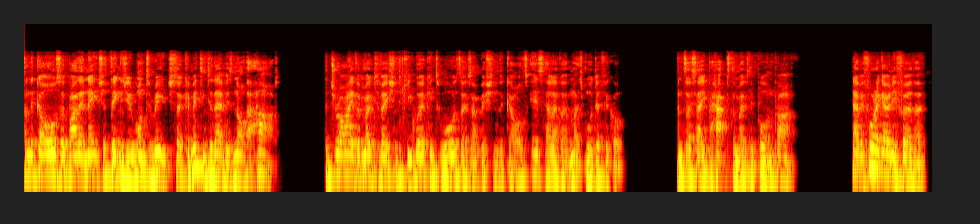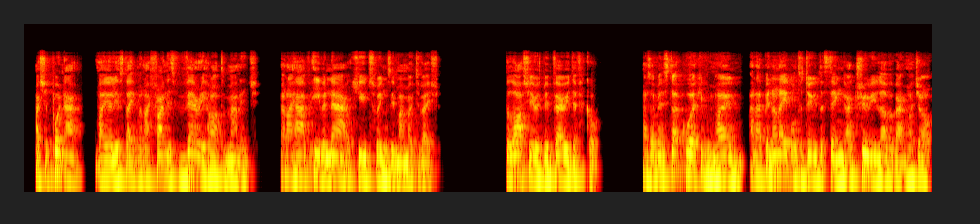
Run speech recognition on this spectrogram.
and the goals are by their nature things you want to reach. So committing to them is not that hard. The drive and motivation to keep working towards those ambitions and goals is, however, much more difficult. And as I say, perhaps the most important part. Now, before I go any further, I should point out my earlier statement. I find this very hard to manage, and I have, even now, huge swings in my motivation. The last year has been very difficult, as I've been stuck working from home and I've been unable to do the thing I truly love about my job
